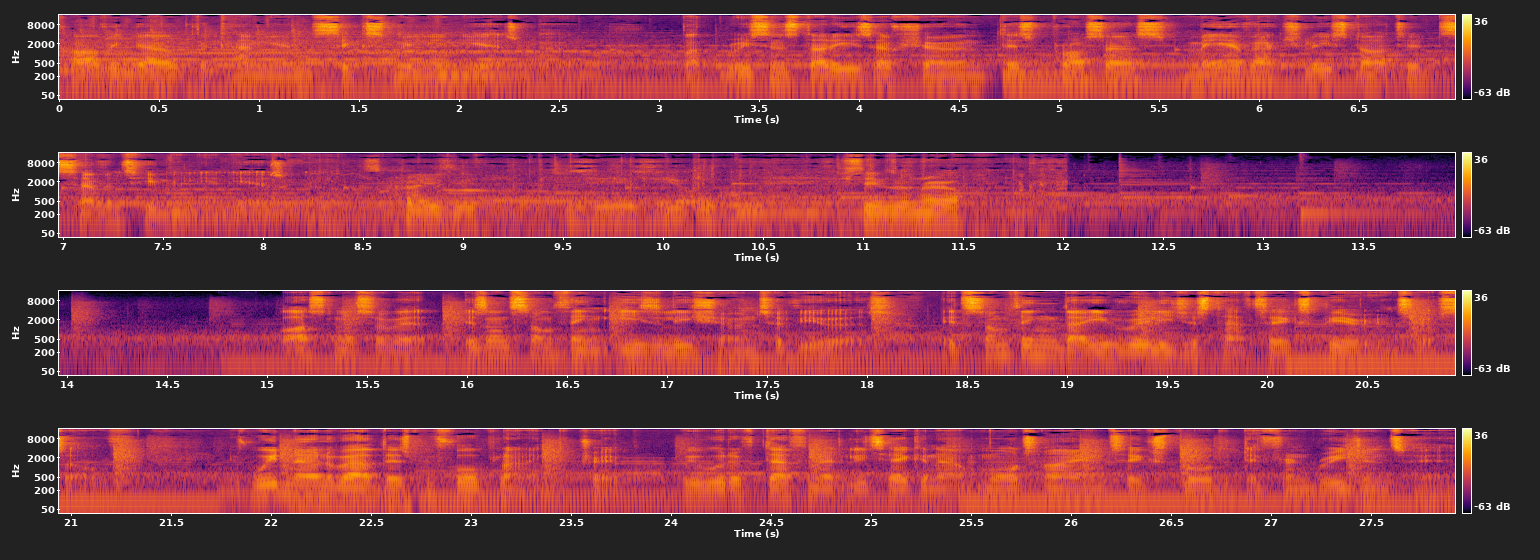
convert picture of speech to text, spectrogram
carving out the canyon 6 million years ago, but recent studies have shown this process may have actually started 70 million years ago. It's crazy. Seems unreal. Vastness of it isn't something easily shown to viewers. It's something that you really just have to experience yourself. If we'd known about this before planning the trip, we would have definitely taken out more time to explore the different regions here.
